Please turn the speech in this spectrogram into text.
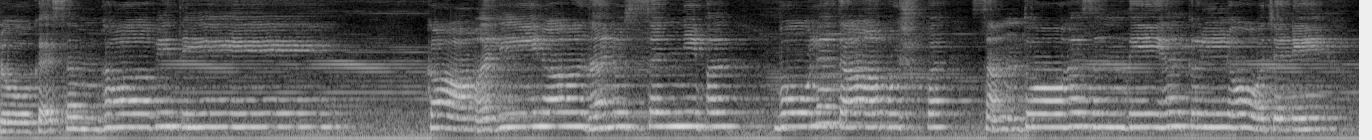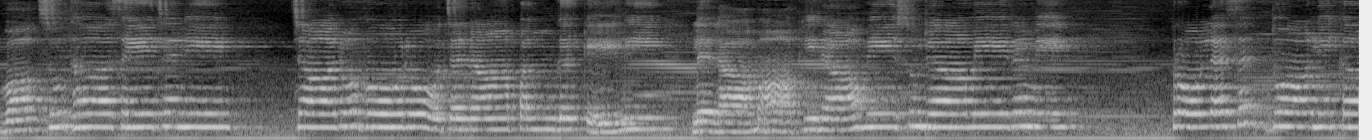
लोकसम्भाविते। बोलता पुष्प पङ्गकेली ललामाभिरामे सुरामे रमे प्रोलसद्वालिका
